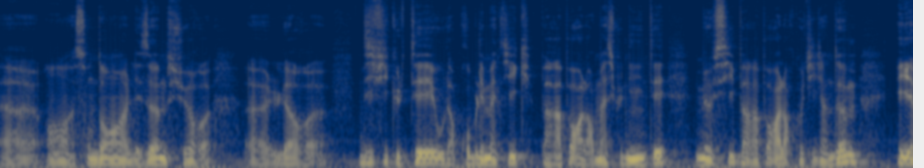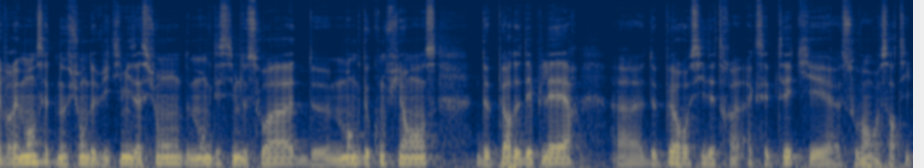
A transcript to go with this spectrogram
euh, en sondant les hommes sur leurs difficultés ou leurs problématiques par rapport à leur masculinité, mais aussi par rapport à leur quotidien d'homme. Et il y a vraiment cette notion de victimisation, de manque d'estime de soi, de manque de confiance, de peur de déplaire, de peur aussi d'être accepté qui est souvent ressorti.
